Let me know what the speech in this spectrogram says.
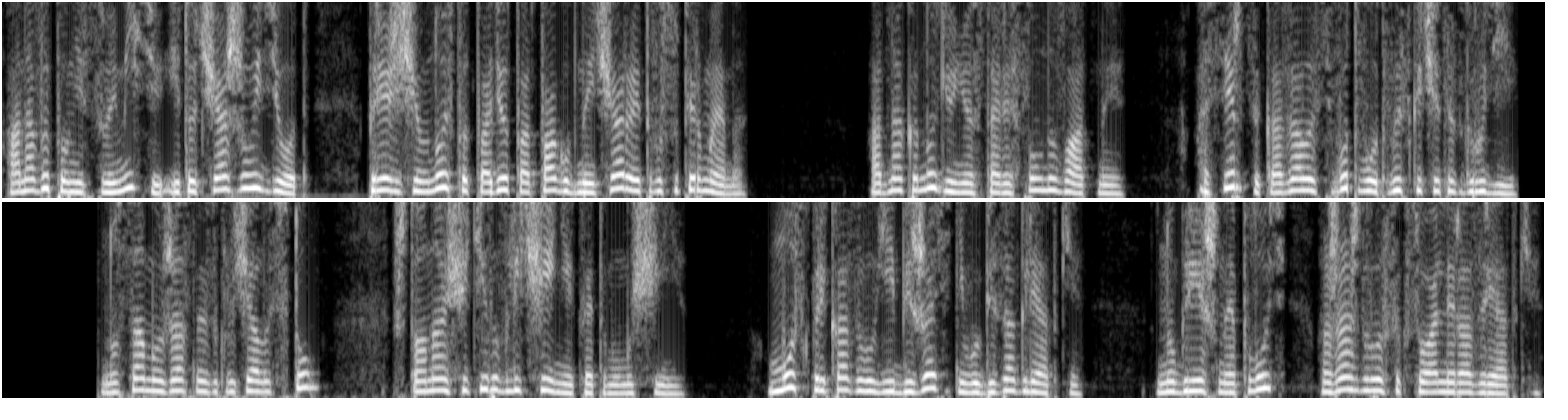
Она выполнит свою миссию и тотчас же уйдет, прежде чем вновь подпадет под пагубные чары этого супермена. Однако ноги у нее стали словно ватные, а сердце, казалось, вот-вот выскочит из груди. Но самое ужасное заключалось в том, что она ощутила влечение к этому мужчине. Мозг приказывал ей бежать от него без оглядки, но грешная плоть жаждала сексуальной разрядки.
